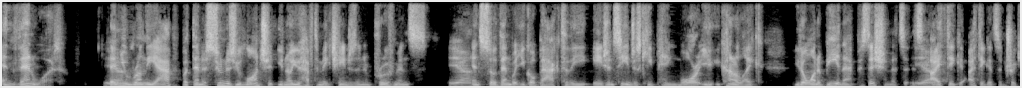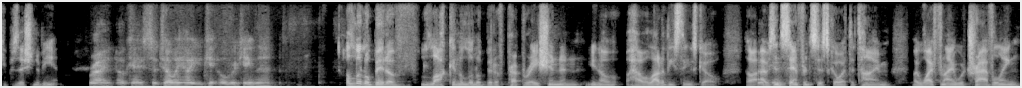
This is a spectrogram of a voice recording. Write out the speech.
And then what? Yeah. then you run the app but then as soon as you launch it you know you have to make changes and improvements yeah. and so then what you go back to the agency and just keep paying more you, you kind of like you don't want to be in that position it's, it's Yeah. i think i think it's a tricky position to be in Right. Okay. So tell me how you overcame that. a little bit of luck and a little bit of preparation and you know how a lot of these things go so i was in san francisco at the time my wife and i were traveling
